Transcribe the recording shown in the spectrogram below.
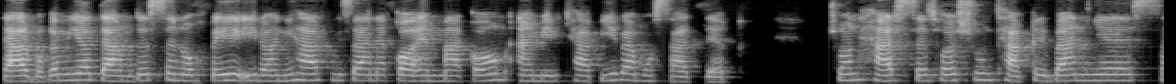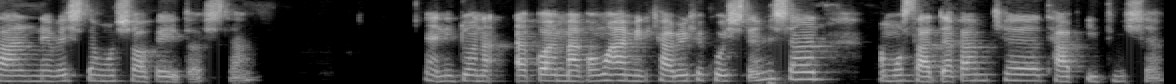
در واقع میاد در مورد سه نخبه ایرانی حرف می‌زنه قائم مقام، امیر کبیر و مصدق. چون هر ستاشون تقریبا یه سرنوشت مشابهی داشتن. یعنی دو قائم مقام و امیر کبیر که کشته میشن و مصدقم که تبعید میشه.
